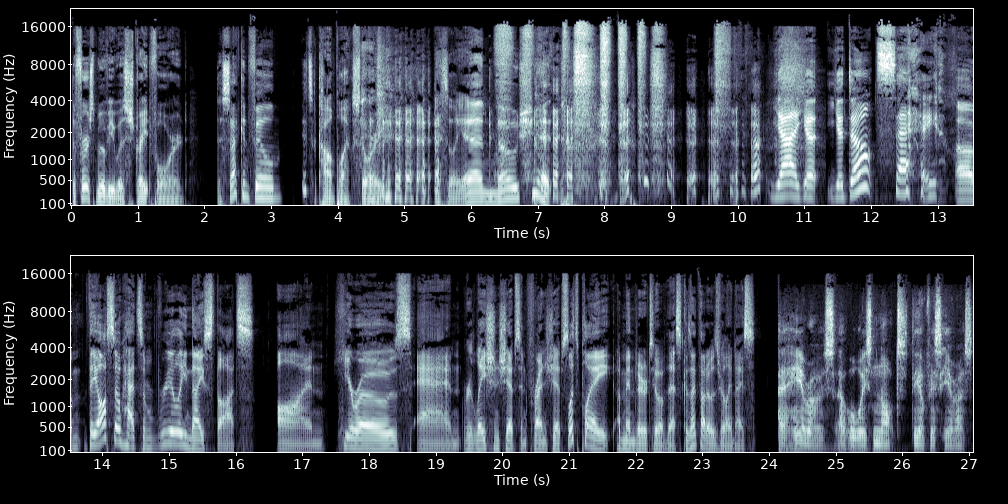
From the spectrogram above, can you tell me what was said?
the first movie was straightforward. The second film, it's a complex story. it's like, yeah, no shit. Yeah, you you don't say. um, they also had some really nice thoughts on heroes and relationships and friendships. Let's play a minute or two of this because I thought it was really nice. Her heroes are always not the obvious heroes.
